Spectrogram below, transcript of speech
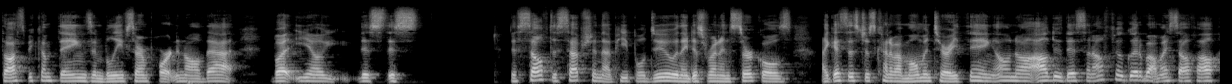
thoughts become things, and beliefs are important, and all that. But you know, this this the self deception that people do and they just run in circles. I guess it's just kind of a momentary thing. Oh no, I'll do this and I'll feel good about myself. I'll,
